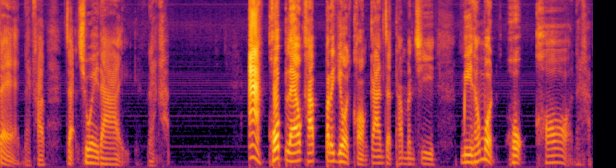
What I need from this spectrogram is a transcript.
แต่นะครับ จะช่วยได้นะครับอะครบแล้วครับประโยชน์ของการจัดทำบัญชีมีทั้งหมด 6 ข้อนะครับ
